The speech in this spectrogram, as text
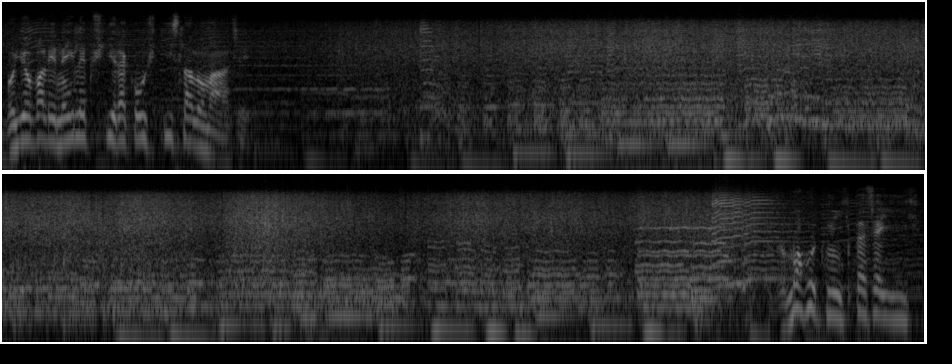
bojovali nejlepší rakouští slalomáři. V mohutných peřejích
